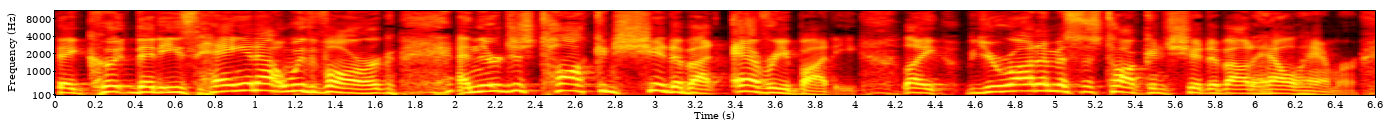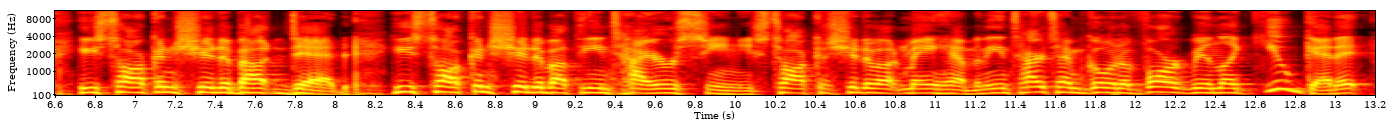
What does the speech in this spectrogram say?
That could that he's hanging out with Varg, and they're just talking shit about everybody. Like Euronymous is talking shit about Hellhammer. He's talking shit about Dead. He's talking shit about the entire scene. He's talking shit about Mayhem, and the entire time going to Varg, being like, "You get it,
